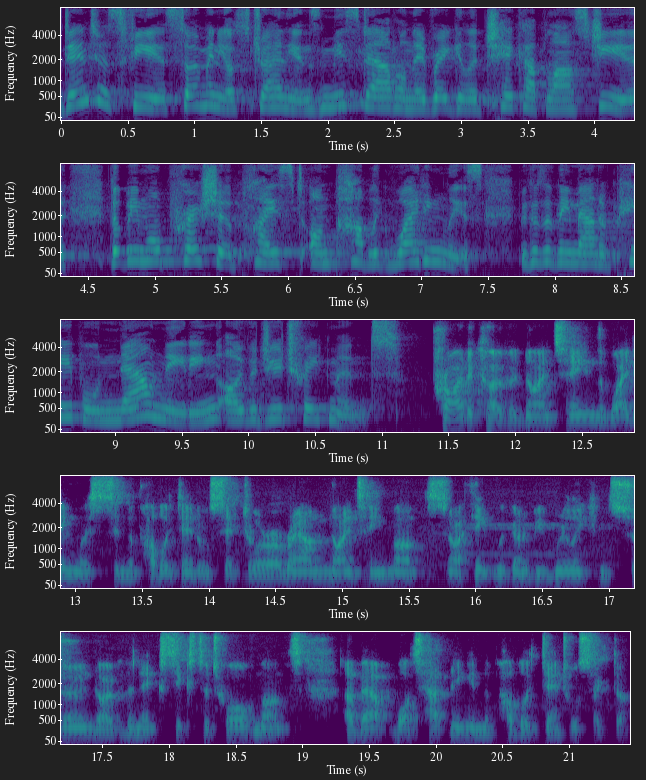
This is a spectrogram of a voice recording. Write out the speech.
Dentists fear so many Australians missed out on their regular checkup last year, there'll be more pressure placed on public waiting lists because of the amount of people now needing overdue treatment prior to COVID 19, the waiting lists in the public dental sector were around 19 months. And I think we're going to be really concerned over the next six to 12 months about what's happening in the public dental sector.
